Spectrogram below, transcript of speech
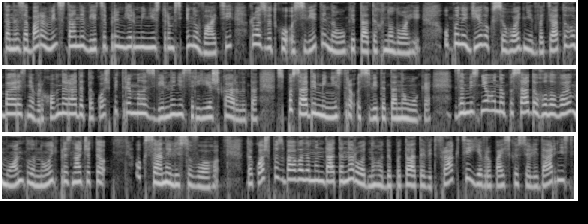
Та незабаром він стане віце-прем'єр-міністром з інновацій, розвитку освіти, науки та технологій. У понеділок, сьогодні, 20 березня, Верховна Рада також підтримала звільнення Сергія Шкарлета з посади міністра освіти та науки. Замість нього на посаду голови МОН планують призначити Оксани Лісового. Також позбавили мандата народного депутата від фракції Європейська Солідарність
